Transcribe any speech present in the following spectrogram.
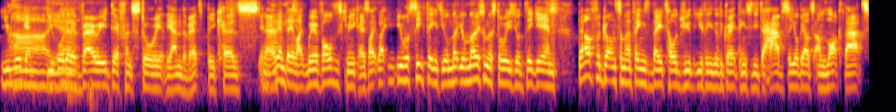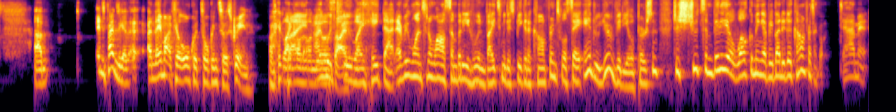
You will get uh, you yeah. will get a very different story at the end of it because you know right. at the end of the day, like we evolved as communicators. Like like you will see things, you'll know you'll know some of the stories, you'll dig in. They'll have forgotten some of the things they told you that you think are the great things you need to have, so you'll be able to unlock that. Um, it depends again, and they might feel awkward talking to a screen. Right, like right. On, on I would side. too. I hate that. Every once in a while, somebody who invites me to speak at a conference will say, "Andrew, you're a video person. Just shoot some video welcoming everybody to the conference." I go, "Damn it,"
